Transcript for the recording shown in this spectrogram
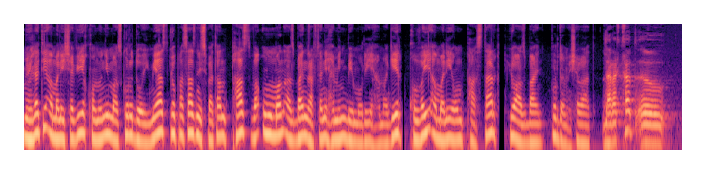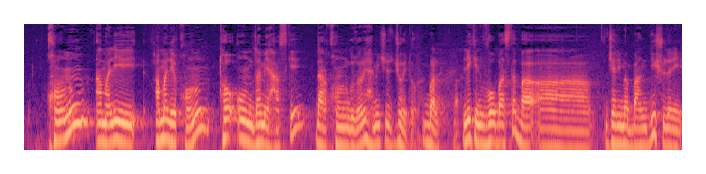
مهلت عملی شوی قانونی مذکور دائمی است یا پس از نسبتاً پست و عموما از بین رفتن همین بیماری همگیر قوه عملی آن پستر یا از بین برده می شود در حقیقت قانون عملی عملی قانون تا اون دمی هست که در قانون گذاری همین چیز جای داره بله, لیکن وابسته به جریمه بندی شدن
